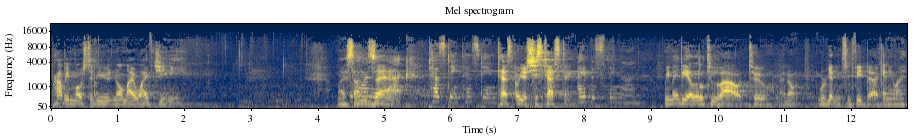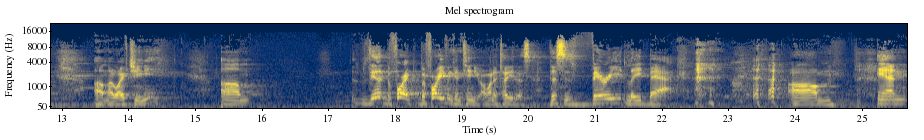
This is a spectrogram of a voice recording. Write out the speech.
probably most of you know my wife, Jeannie. My Good son, morning. Zach. Testing, testing. Test. Oh, yeah, she's testing. I have this thing on. We may be a little too loud, too. I don't, we're getting some feedback anyway. Uh, my wife, Jeannie. Um, the, before, I, before I even continue, I want to tell you this. This is very laid back. um, and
